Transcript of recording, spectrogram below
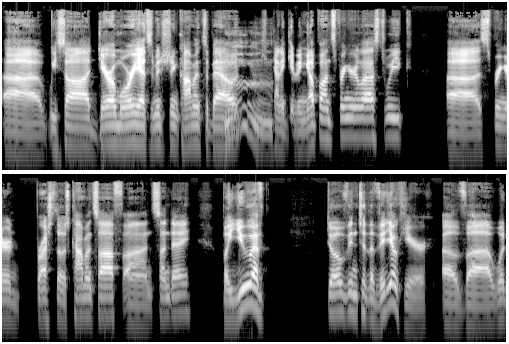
Uh, we saw Daryl Morey had some interesting comments about Mm. kind of giving up on Springer last week. Uh, Springer brushed those comments off on Sunday, but you have dove into the video here of uh, what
